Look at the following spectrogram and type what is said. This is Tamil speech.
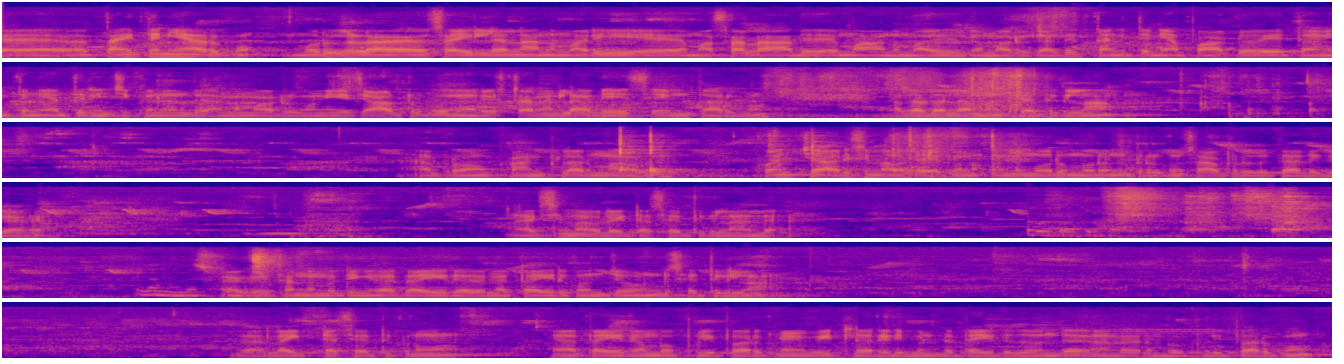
தனித்தனியாக இருக்கும். முருகலை சைட்லலாம் அந்த மாதிரி மசாலா அதிகமாக அந்த மாதிரி இருக்கிற மாதிரி இருக்காது. தனித்தனியாக பார்க்கவே தனித்தனியாக தெரியும் சிக்கன் வந்து அந்த மாதிரி இருக்கும். நீங்கள் சாப்பிட்டு போங்க ரெஸ்டாரண்ட்டில் அதே சேம் தான் இருக்கும். அதோட லெமன் சேர்த்துக்கலாம். அப்புறம் கார்ன்ஃப்ளவர் மாவு கொஞ்சம் அரிசி மாவு சேர்க்கணும். அந்த மொறு மொறுன்னு இருக்கும் சாப்பிட்றதுக்கு அதுக்காக. அரிசி மாவு லைட்டாக சேர்த்துக்கலாம் அதில். அதுக்கு சொன்ன பார்த்தீங்களா தயிர் அதனால் தயிர் கொஞ்சோண்டு சேர்த்துக்கலாம். லைட்டாக சேர்த்துக்கணும் ஏன்னா தயிர் ரொம்ப புளிப்பாக இருக்கும். என் வீட்டில் ரெடி பண்ணுற தயிர் இது வந்து அதனால் ரொம்ப புளிப்பாக இருக்கும்.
